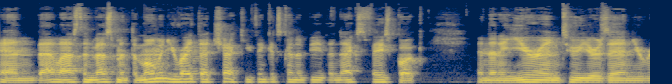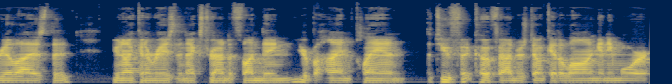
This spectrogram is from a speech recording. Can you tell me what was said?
And that last investment, the moment you write that check, you think it's going to be the next Facebook. And then a year in, two years in, you realize that you're not going to raise the next round of funding. You're behind plan. The two co founders don't get along anymore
